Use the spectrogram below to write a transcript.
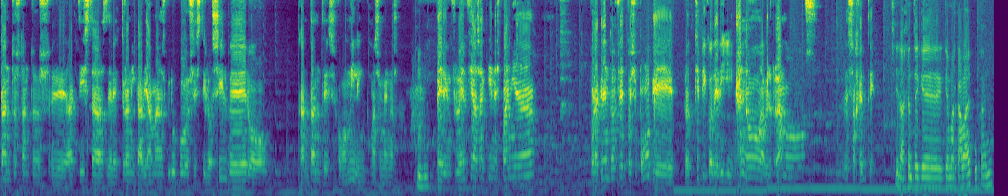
tantos, tantos eh, artistas de electrónica, había más grupos estilo Silver o cantantes como Milling, más o menos. Pero influencias aquí en España, por aquel entonces, pues supongo que lo típico de DJ Nano, Abel Ramos, esa gente. Sí, la gente que, que marcaba época, ¿no?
